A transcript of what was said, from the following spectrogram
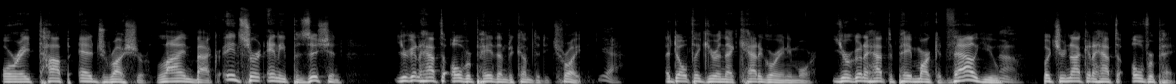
or a top edge rusher, linebacker, insert any position, you're going to have to overpay them to come to Detroit. Yeah. I don't think you're in that category anymore. You're going to have to pay market value, No. but you're not going to have to overpay.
